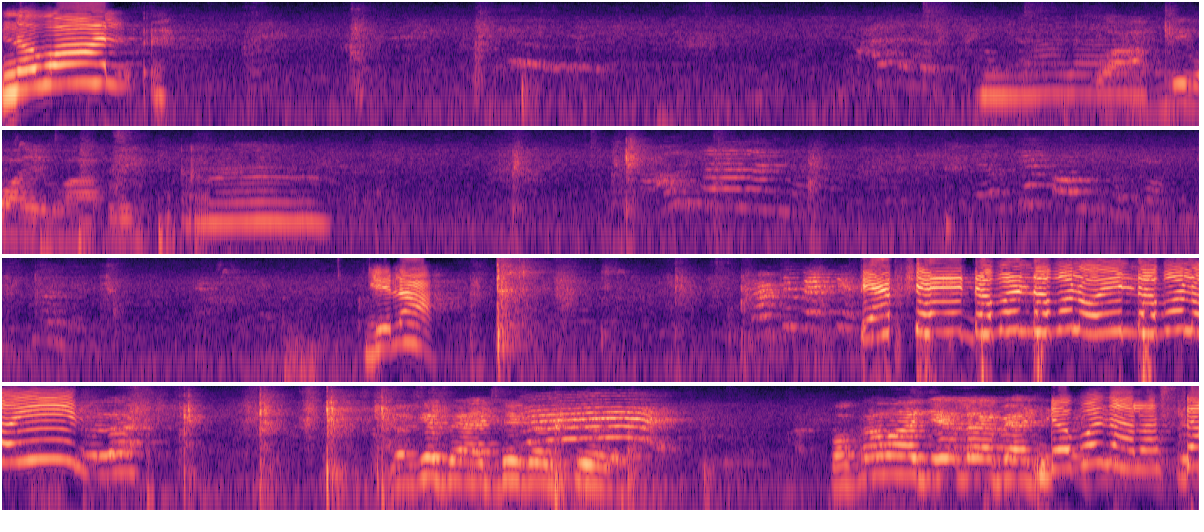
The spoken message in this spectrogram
नो बॉल वापरी वापरी गेला. डबल डबल होईल डबल होईल. लगे बॅट करतो पक्का माझी याला बॅट डबल झाला असता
